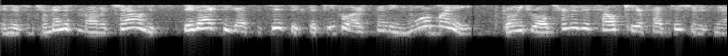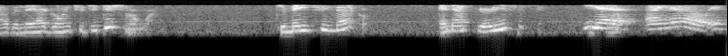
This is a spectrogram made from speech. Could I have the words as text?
and there's a tremendous amount of challenges. They've actually got statistics that people are spending more money going to alternative healthcare practitioners now than they are going to traditional ones, to mainstream medical. And that's very interesting. Yeah, I know, and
